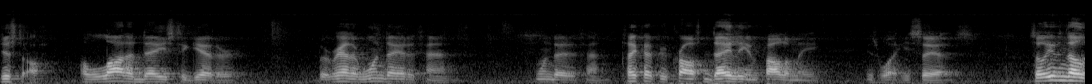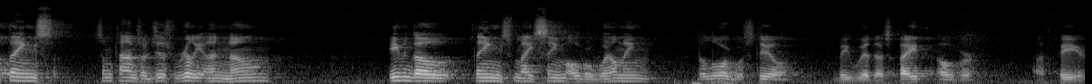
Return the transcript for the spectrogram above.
just a, a lot of days together, but rather one day at a time. One day at a time. Take up your cross daily and follow me, is what he says. So even though things sometimes are just really unknown, even though things may seem overwhelming, the Lord will still be with us. Faith over fear.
